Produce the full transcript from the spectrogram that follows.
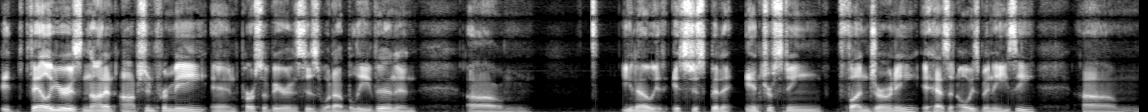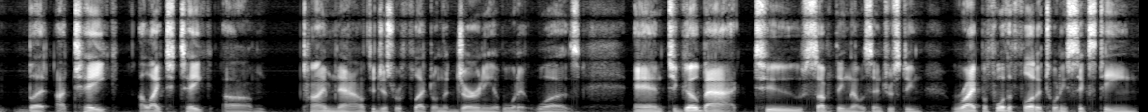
it, failure is not an option for me and perseverance is what I believe in. And, um, you know, it, it's just been an interesting, fun journey. It hasn't always been easy. Um, but I take, I like to take, um, time now to just reflect on the journey of what it was and to go back to something that was interesting right before the flood of 2016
